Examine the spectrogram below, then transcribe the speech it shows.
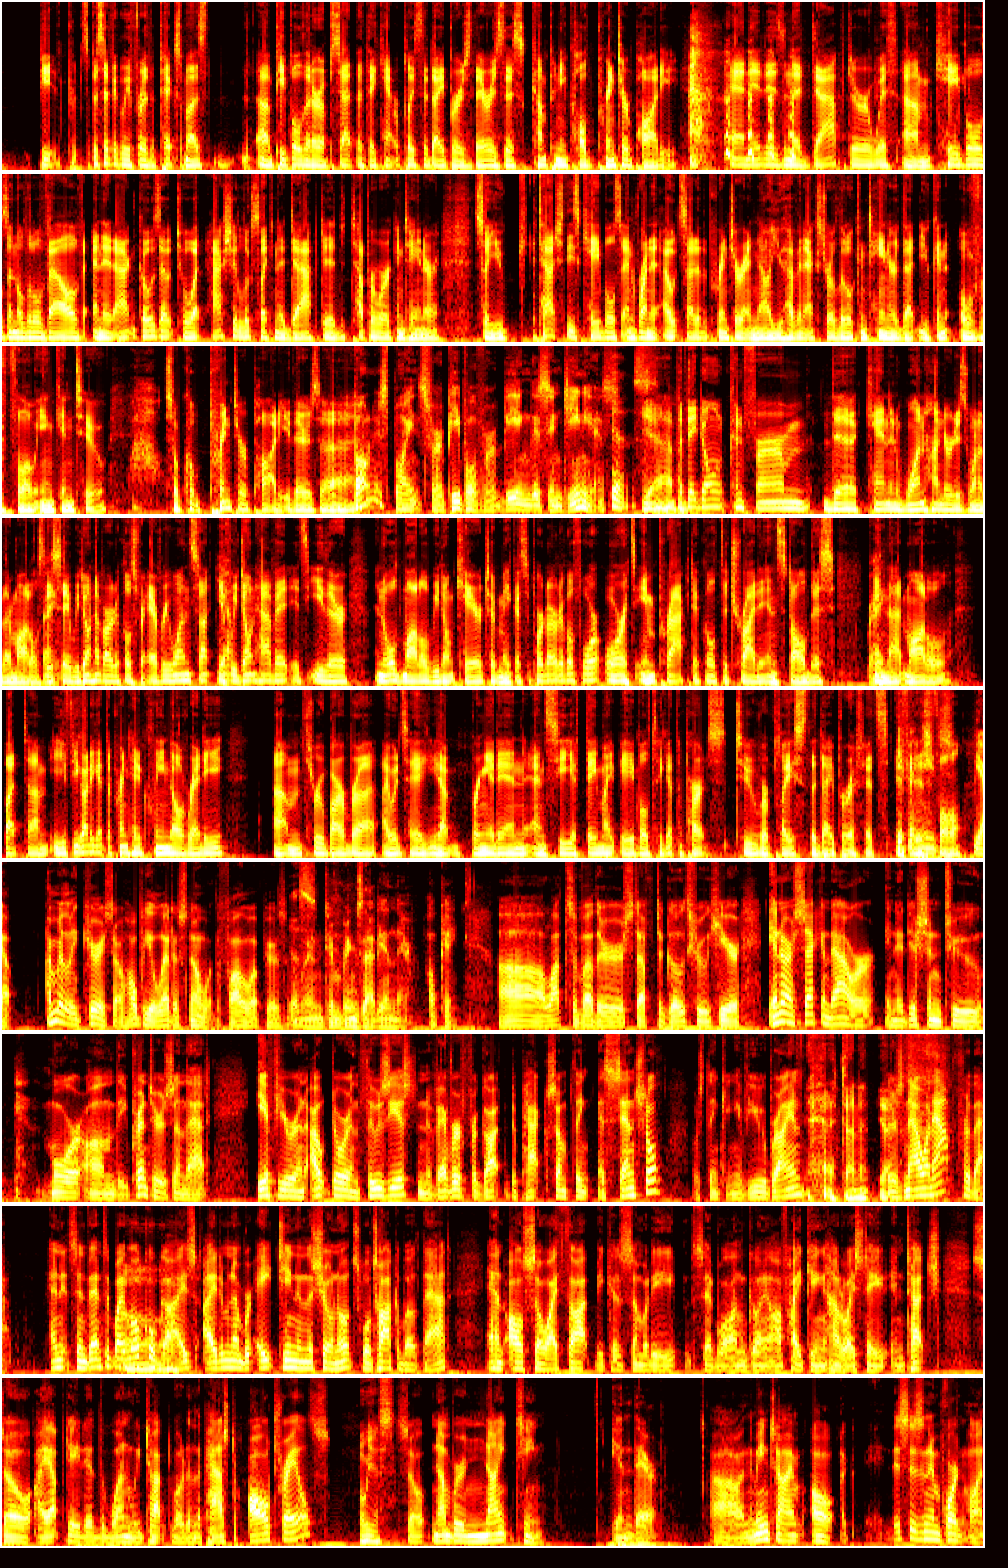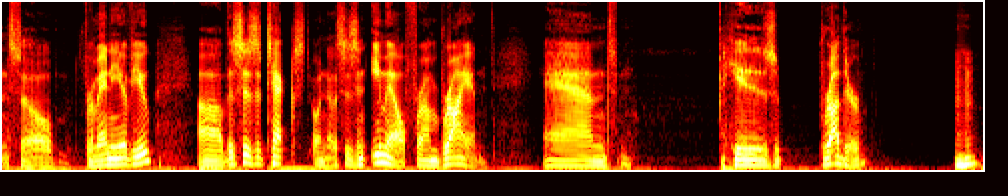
specifically for the Pixmas, uh, people that are upset that they can't replace the diapers, there is this company called Printer Potty. and it is an adapter with um, cables and a little valve, and it ac- goes out to what actually looks like an adapted Tupperware container. So you c- attach these cables and run it outside of the printer, and now you have an extra little container that you can overflow ink into. Wow! So called printer potty. There's a Bonus points for people for being this ingenious. Yes. yeah, but they don't confirm the Canon 100 is one of their models. They say we don't have articles for everyone. So if Yeah. we don't have it, it's either an old model we don't care to make a support article for, or it's impractical to try to install this Right. in that model. But um, if you got to get the printhead cleaned already um, through Barbara, I would say you know bring it in and see if they might be able to get the parts to replace the diaper if it's if, it is needs- full. Yeah. I'm really curious. I hope you'll let us know what the follow up is Yes. when Tim brings that in there. Okay. Uh, lots of other stuff to go through here. In our second hour, in addition to more on the printers and that, if you're an outdoor enthusiast and have ever forgotten to pack something essential, I was thinking of you, Brian. I done it. Yeah. There's now an app for that. And it's invented by local guys. Item number 18 in the show notes. We'll talk about that. And also, I thought because somebody said, well, I'm going off hiking, how do I stay in touch? So I updated the one we talked about in the past, AllTrails. oh yes. So number 19 in there. Uh, in the meantime, oh, this is an important one. So for many of you, uh, this is a text. Oh no, this is an email from Brian, and his brother,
